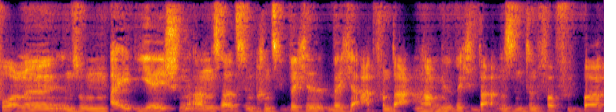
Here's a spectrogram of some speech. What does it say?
vorne in so einem Ideation-Ansatz im Prinzip, welche, welche Art von Daten haben wir, welche Daten sind denn verfügbar,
